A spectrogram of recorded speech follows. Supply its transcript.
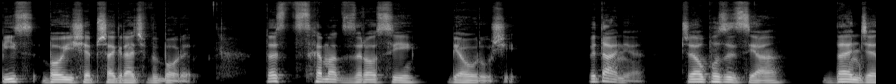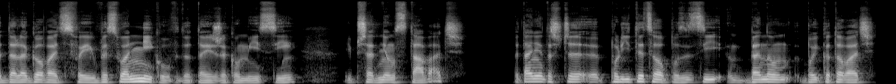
PiS boi się przegrać wybory. To jest schemat z Rosji, Białorusi. Pytanie, czy opozycja będzie delegować swoich wysłanników do tejże komisji i przed nią stawać? Pytanie też, czy e, politycy opozycji będą bojkotować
